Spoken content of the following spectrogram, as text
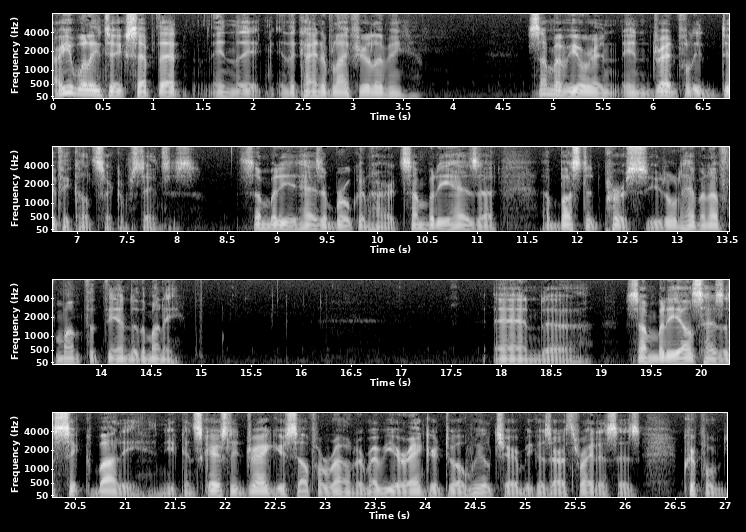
Are you willing to accept that in the in the kind of life you're living? Some of you are in, in dreadfully difficult circumstances. Somebody has a broken heart. Somebody has a, a busted purse. You don't have enough month at the end of the money. And uh, somebody else has a sick body, and you can scarcely drag yourself around, or maybe you're anchored to a wheelchair because arthritis has crippled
